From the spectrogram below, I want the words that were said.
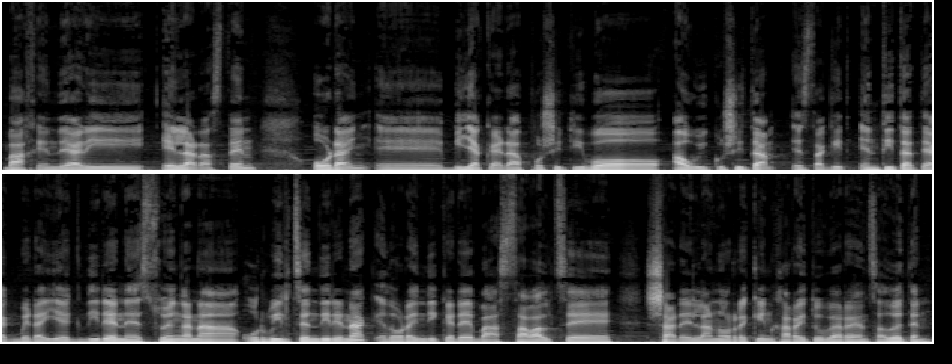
ba, jendeari helarazten orain e, bilakaera positibo hau ikusita ez dakit entitateak beraiek diren zuengana hurbiltzen direnak edo oraindik ere ba, zabaltze sare lan horrekin jarraitu beharrean zaudeten.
